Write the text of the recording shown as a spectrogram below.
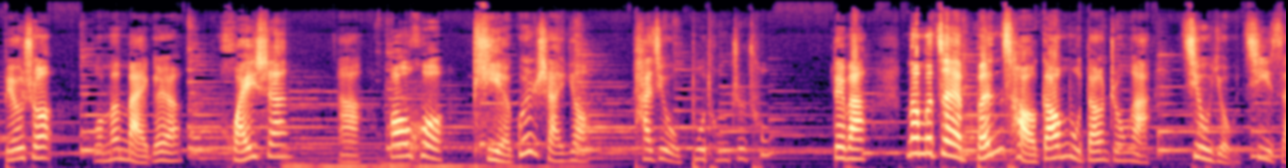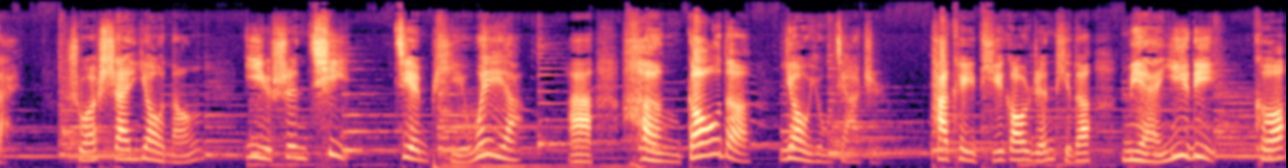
比如说，我们买个淮山啊，包括铁棍山药，它就有不同之处，对吧？那么在《本草纲目》当中啊，就有记载说，山药能益肾气、健脾胃呀，啊，很高的药用价值。它可以提高人体的免疫力，可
